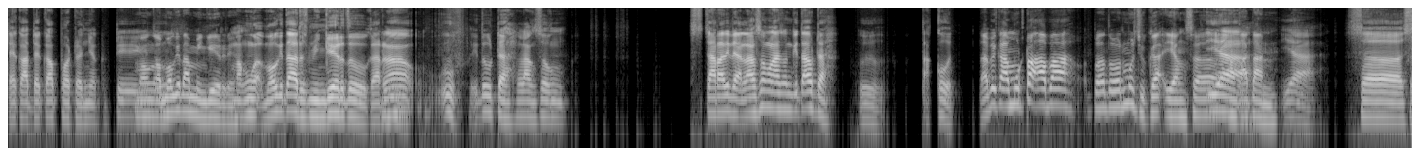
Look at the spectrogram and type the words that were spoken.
TK-TK badannya gede, mau nggak gitu, mau kita minggir ya. mau nggak mau kita harus minggir tuh karena uh itu udah langsung secara tidak langsung langsung kita udah uh, takut. Tapi kamu tok apa teman-temanmu juga yang Iya. seangkatan? Ya, se Berarti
